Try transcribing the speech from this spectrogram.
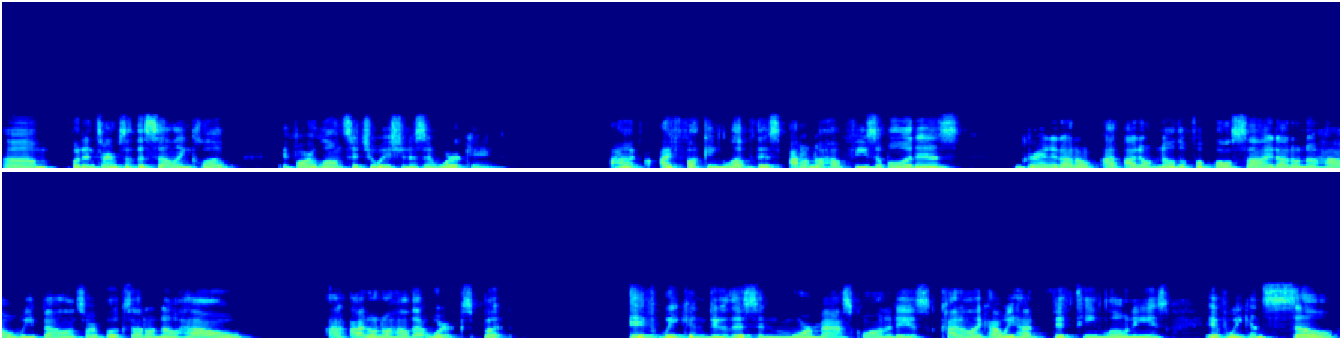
Um, but in terms of the selling club, if our loan situation isn't working, I I fucking love this. I don't know how feasible it is granted i don't I, I don't know the football side i don't know how we balance our books i don't know how i, I don't know how that works but if we can do this in more mass quantities, kind of like how we had 15 loanees, if we can sell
